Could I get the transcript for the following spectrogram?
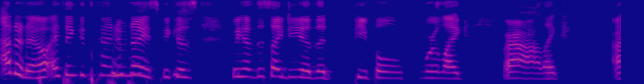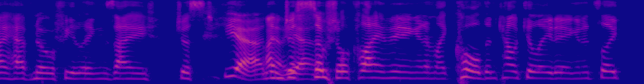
I don't know. I think it's kind of nice because we have this idea that people were like, ah, like I have no feelings. I just Yeah, no, I'm just yeah. social climbing, and I'm like cold and calculating, and it's like.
